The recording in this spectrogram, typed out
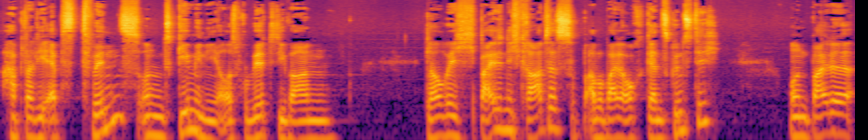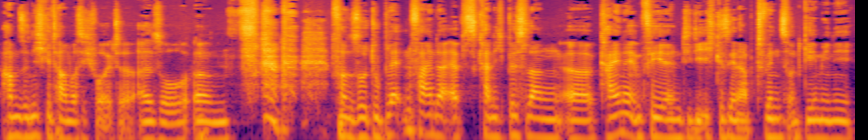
habe da die Apps Twins und Gemini ausprobiert. Die waren, glaube ich, beide nicht gratis, aber beide auch ganz günstig. Und beide haben sie nicht getan, was ich wollte. Also ähm, von so Dublettenfinder-Apps kann ich bislang äh, keine empfehlen. Die, die ich gesehen habe, Twins und Gemini,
